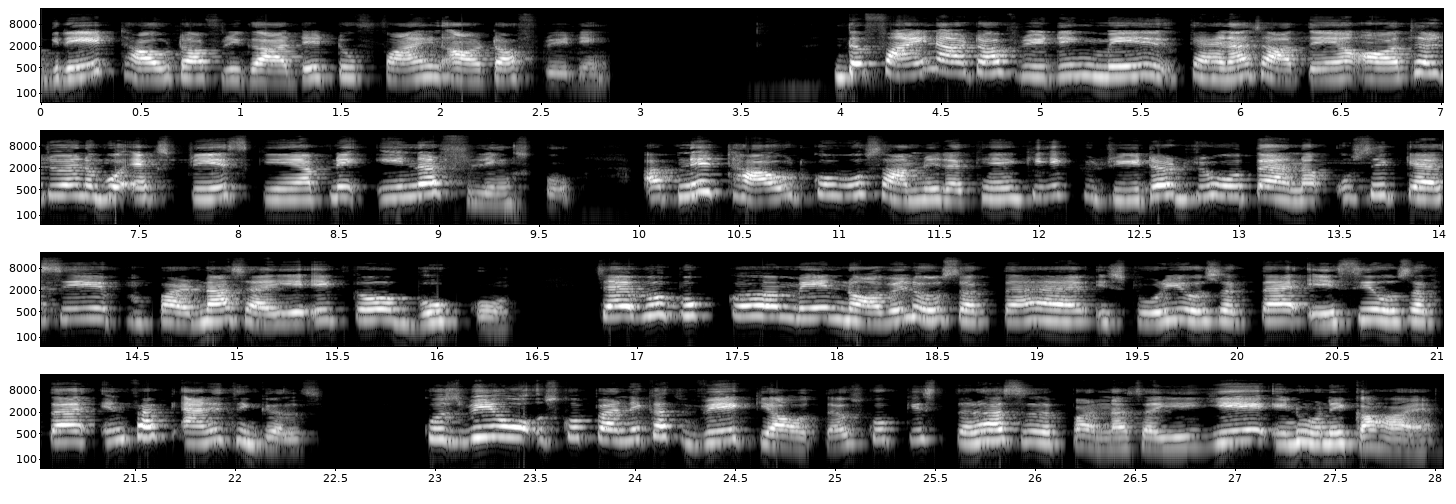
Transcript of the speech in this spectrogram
great thought of regarded to fine art of reading the fine art of reading में कहना चाहते हैं ऑथर जो है ना, वो एक्सप्रेस किए हैं अपने इनर फीलिंग्स को। अपने थाउट को वो सामने रखे हैं कि एक रीडर जो होता है ना, उसे कैसे पढ़ना चाहिए एक बुक को। चाहे वो बुक में नॉवेल हो सकता है स्टोरी हो सकता है एसी हो सकता है इनफैक्ट एनीथिंग एल्स कुछ भी हो, उसको पढ़ने का वे क्या होता है, उसको किस तरह से पढ़ना चाहिए, ये इन्होंने कहा है।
